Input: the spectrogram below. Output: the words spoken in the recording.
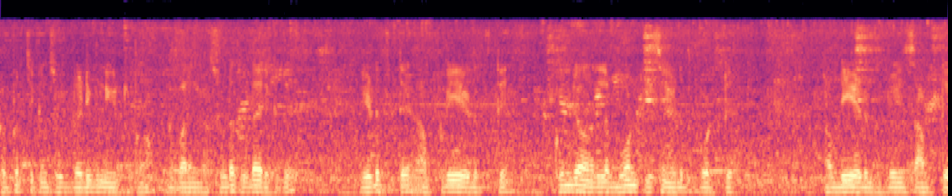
பெப்பர் சிக்கன் சூப் ரெடி பண்ணிக்கிட்டு இருக்கோம். பாருங்கள் சுட சுட இருக்குது. எடுத்துட்டு அப்படியே எடுத்துட்டு கொஞ்சம் அதில் போன் பீஸையும் எடுத்து போட்டு அப்படியே எடுத்து போய் சாப்பிட்டு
